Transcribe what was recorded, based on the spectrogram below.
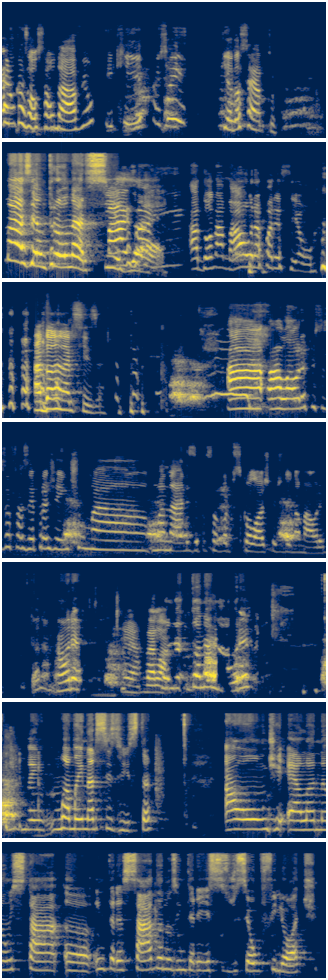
era um casal saudável e que é isso aí, que ia dar certo. Mas entrou Narcisa. Mas aí a dona Maura apareceu. A dona Narcisa. A, a Laura precisa fazer pra gente uma, uma análise, por favor, psicológica de Dona Maura. Dona Maura. É, vai lá. Dona, Dona Maura, uma mãe, uma mãe narcisista, aonde ela não está ah, interessada nos interesses de seu filhote.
